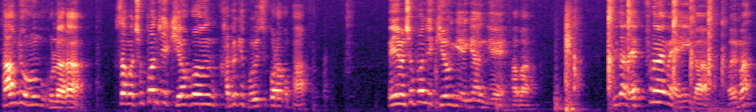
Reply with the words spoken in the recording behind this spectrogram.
다음 중 오는 거 골라라 그래서 아마 첫 번째 기억은 가볍게 보였을 거라고 봐 왜냐면 첫 번째 기억이 얘기한 게 봐봐 일단 f'A가 얼마?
